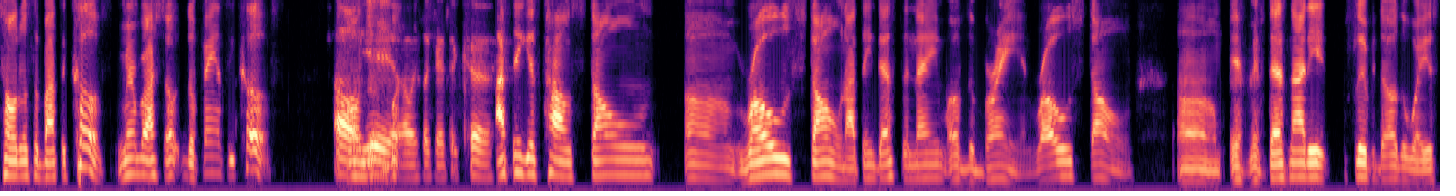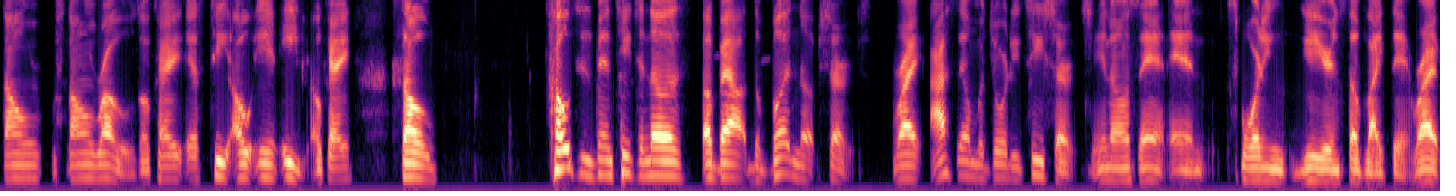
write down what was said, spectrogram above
told us about the cuffs. Remember I showed the fancy cuffs. Oh yeah, the, I always look at the cuffs. I think it's called Stone um Rose Stone. I think that's the name of the brand, Rose Stone. Um, if if that's not it, flip it the other way. It's Stone Stone Rose, okay? S T O N E, okay? So coach has been teaching us about the button-up shirts, right? I sell majority t-shirts, you know what I'm saying, and sporting gear and stuff like that, right?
